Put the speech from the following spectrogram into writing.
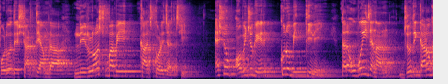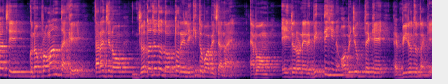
পড়ুয়াদের স্বার্থে আমরা নির্লসভাবে কাজ করে যাচ্ছি। এসব অভিযোগের কোনো ভিত্তি নেই। তারা উভয়ই জানান, যদি কারও কাছে কোনো প্রমাণ থাকে, তারা যেন যথাযথ দপ্তরে লিখিতভাবে জানায় এবং এই ধরনের ভিত্তিহীন অভিযোগ থেকে বিরত থাকে।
